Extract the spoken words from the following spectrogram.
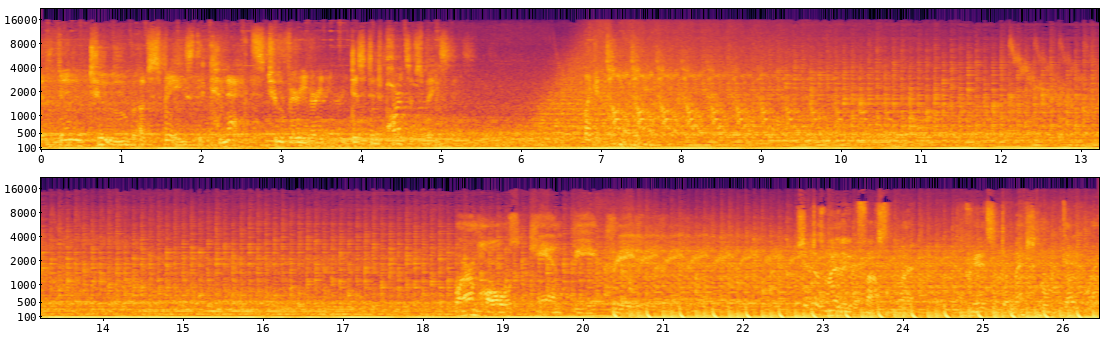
a thin tube of space that connects two very, very distant parts of space. Like a tunnel, tunnel, tunnel, tunnel, tunnel, tunnel. Wormholes can be created. Ship doesn't really get faster, right? It creates a dimensional gateway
